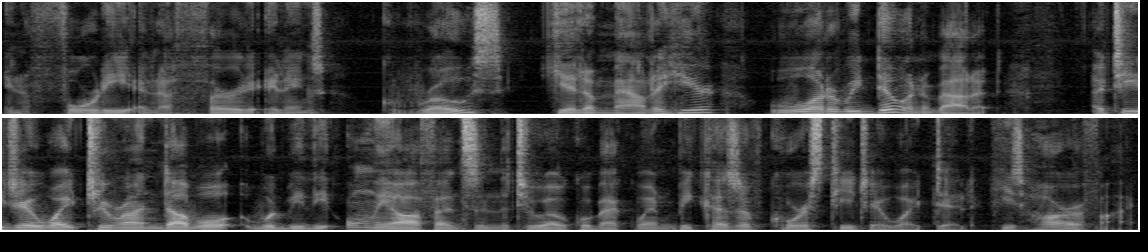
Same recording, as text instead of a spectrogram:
in 40 and a third innings. Gross. Get him out of here. What are we doing about it? A TJ White two run double would be the only offense in the 2 0 Quebec win because, of course, TJ White did. He's horrifying.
